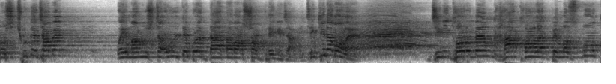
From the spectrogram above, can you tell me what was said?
রশি ছুটে যাবে, ওই মানুষটা উল্টে পড়ে দাঁত আবার সব ভেঙে যাবে। ঠিক কিনা বলে যিনি ধরবেন, হাত হওয়া লাগবে মজবুত,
